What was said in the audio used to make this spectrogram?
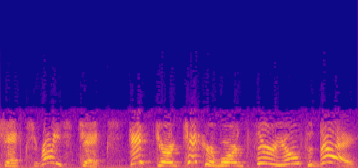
Chex, rice Chex. Get your checkerboard cereal today.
